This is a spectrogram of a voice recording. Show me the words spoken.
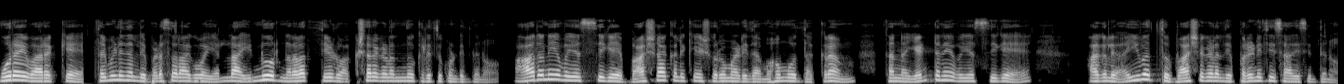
ಮೂರೇ ವಾರಕ್ಕೆ ತಮಿಳಿನಲ್ಲಿ ಬಳಸಲಾಗುವ ಎಲ್ಲ ಇನ್ನೂರ ನಲವತ್ತೇಳು ಅಕ್ಷರಗಳನ್ನು ಕಲಿತುಕೊಂಡಿದ್ದನು. ಆರನೇ ವಯಸ್ಸಿಗೆ ಭಾಷಾ ಕಲಿಕೆ ಶುರು ಮಾಡಿದ ಮೊಹಮ್ಮದ್ ಅಕ್ರಮ್ ತನ್ನ ಎಂಟನೇ ವಯಸ್ಸಿಗೆ ಆಗಲೇ ಐವತ್ತು ಭಾಷೆಗಳಲ್ಲಿ ಪರಿಣಿತಿ ಸಾಧಿಸಿದ್ದನು.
